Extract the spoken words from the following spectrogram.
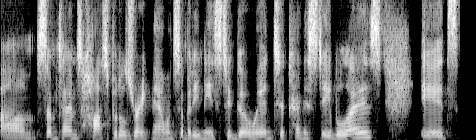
Um, sometimes hospitals right now, when somebody needs to go in to kind of stabilize, it's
